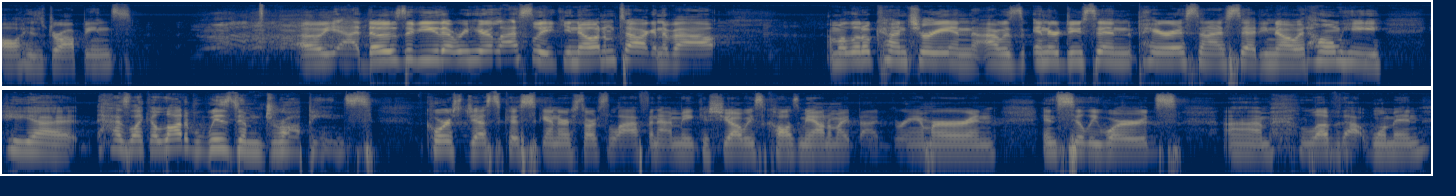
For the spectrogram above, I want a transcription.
all his droppings. Oh, yeah, those of you that were here last week, you know what I'm talking about. I'm a little country, and I was introducing Paris, and I said, you know, at home he, he uh, has like a lot of wisdom droppings. Of course, Jessica Skinner starts laughing at me because she always calls me out on my bad grammar and, and silly words. Um, love that woman.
